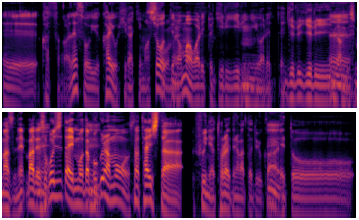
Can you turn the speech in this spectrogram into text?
えー勝さんからねそういう会を開きましょうっていうのはまあ割とギリギリに言われて。ギリギリなんです、うん。まずね、まあ、でうんそこ自体もだうん。僕らもそんな大したふうには捉えてなかったというか、うん。えっと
